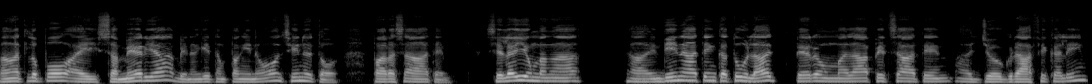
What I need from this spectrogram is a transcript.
Pangatlo po ay Samaria, binanggit ng Panginoon. Sino ito? Para sa atin. Sila yung mga ah, hindi natin katulad, pero malapit sa atin ah, geographically.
